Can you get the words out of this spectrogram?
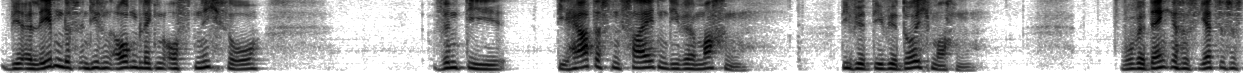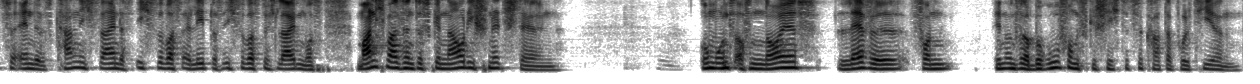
wir erleben das in diesen Augenblicken oft nicht so, sind die, die härtesten Zeiten, die wir machen, die wir, die wir durchmachen, wo wir denken, es ist jetzt ist es zu Ende. Es kann nicht sein, dass ich sowas erlebe, dass ich sowas durchleiden muss. Manchmal sind es genau die Schnittstellen, um uns auf ein neues Level von in unserer Berufungsgeschichte zu katapultieren.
